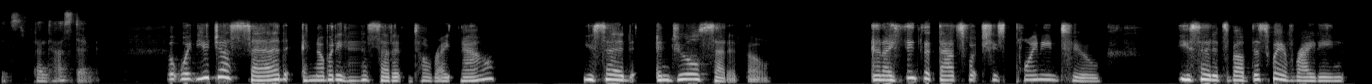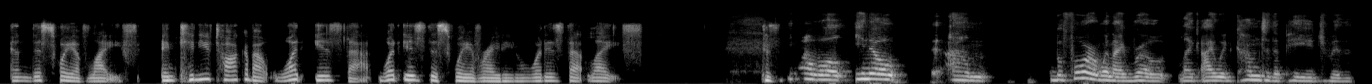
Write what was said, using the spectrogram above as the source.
it's fantastic. But what you just said and nobody has said it until right now you said and jules said it though. And i think that that's what she's pointing to you said it's about this way of writing and this way of life and can you talk about what is that? What is this way of writing? What is that life? Because yeah, well, you know, um, before when I wrote, like I would come to the page with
